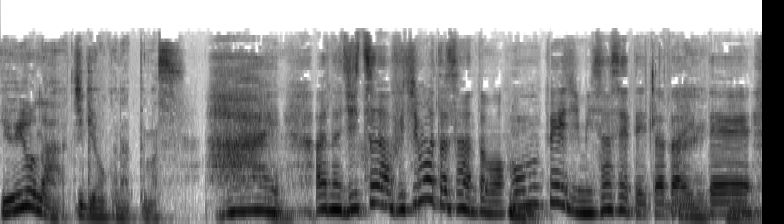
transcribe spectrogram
いうような事業を行ってます。はい。あの、実は藤本さんともホームページ見させていただいて、うんはいうん、そ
